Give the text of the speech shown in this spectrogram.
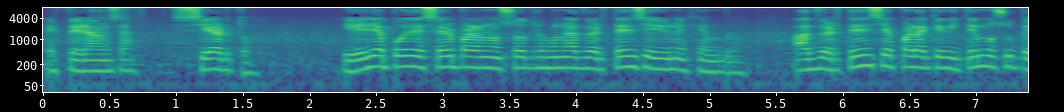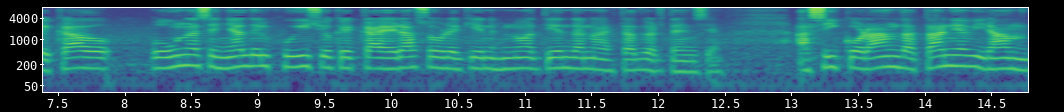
Esperanza, cierto. Y ella puede ser para nosotros una advertencia y un ejemplo. Advertencia para que evitemos su pecado o una señal del juicio que caerá sobre quienes no atiendan a esta advertencia. Así Corán, Datán y Abiram,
